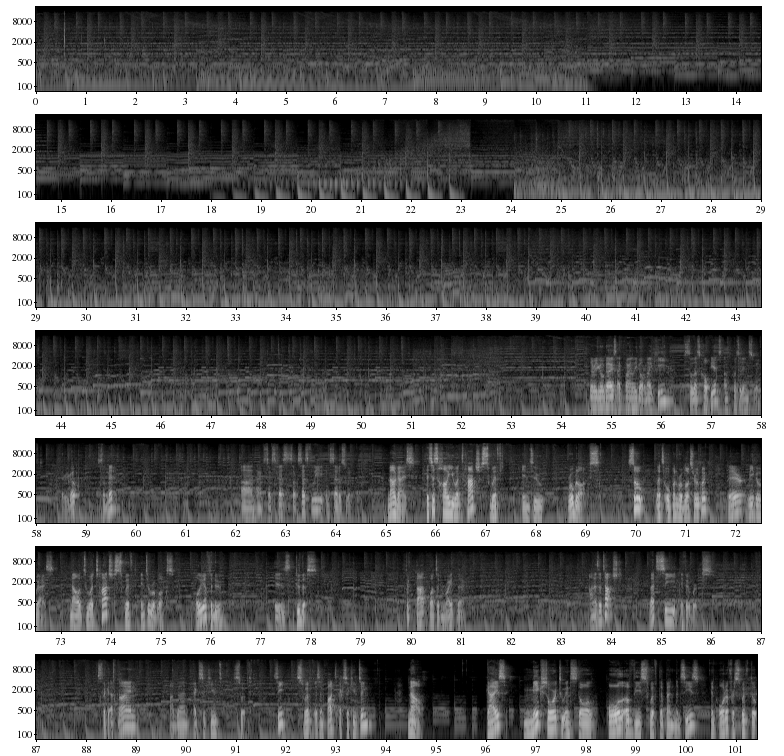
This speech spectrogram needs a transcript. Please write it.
There we go guys, I finally got my key, so let's copy it and put it in Swift. There we go. Submit. And I've success successfully instead of Swift. Now guys, this is how you attach Swift into Roblox. So let's open Roblox real quick. There we go guys. Now to attach Swift into Roblox, all you have to do is do this. Click that button right there. And it's attached. Let's see if it works. Click F9 and then execute Swift. See, Swift is in fact executing. Now, guys, make sure to install all of these Swift dependencies in order for Swift to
